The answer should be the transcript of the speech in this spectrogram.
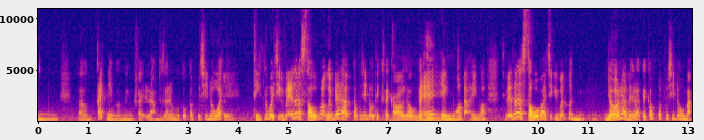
uh, cách để mà mình phải làm được ra được một cốc cappuccino ấy. Ừ thì lúc ấy chị vẽ rất là xấu. Mọi người biết là cappuccino thì phải có kiểu vẽ hình đúng không? Tạo hình đúng không? Chị vẽ rất là xấu và chị vẫn còn nhớ là đấy là cái cốc cappuccino mà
